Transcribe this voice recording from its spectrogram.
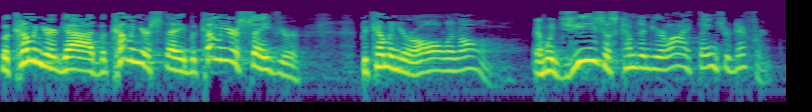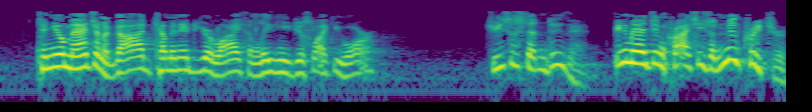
becoming your guide, becoming your stay, becoming your savior, becoming your all in all. And when Jesus comes into your life, things are different. Can you imagine a God coming into your life and leaving you just like you are? Jesus doesn't do that. If any man's in Christ, he's a new creature.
